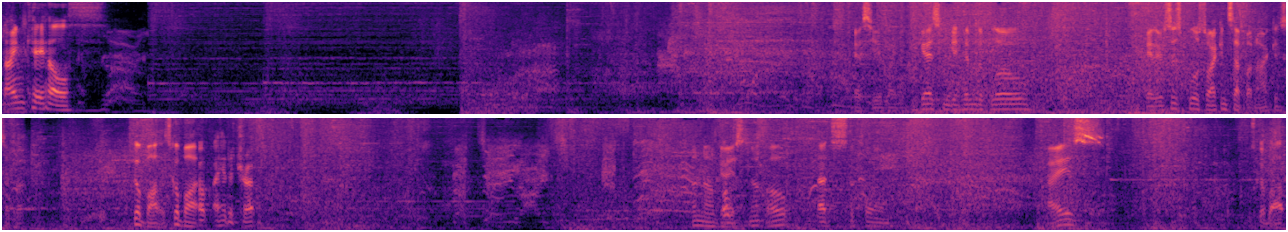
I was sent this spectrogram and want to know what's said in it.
9k health. Yeah, see, it. like, if you guys can get him to blow. Okay, there's his blow, so I can step up now. I can step up. Go bot. Let's go bot. Oh, I hit a trap. Oh, no, oh. guys. No. Oh, That's the clone. guys. Let's go bot.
